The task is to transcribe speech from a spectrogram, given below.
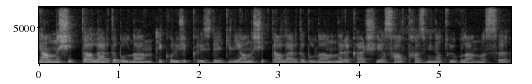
yanlış iddialarda bulunan ekolojik krizle ilgili yanlış iddialarda bulunanlara karşı yasal tazminat uygulanması,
